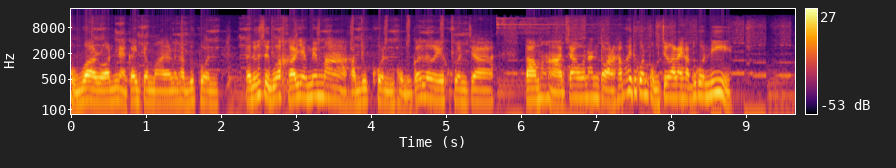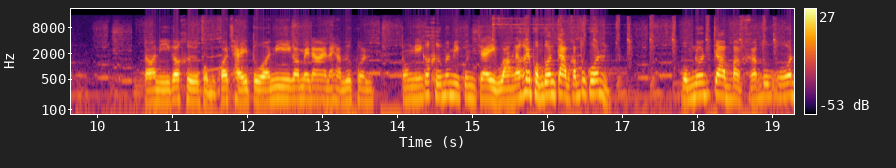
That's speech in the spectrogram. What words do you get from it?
ผมว่ารถเนี่ยใกล้จะมาแล้วนะครับ ทุกคน แต่รู้สึกว่าเขายังไม่มาครับทุกคน ผมก็เลยควรจะตามหาเจ้านั่นต่อนะครับเฮ้ทุกคนผมเจออะไรครับ ทุกคนนี่ ตอนนี้ก็คือผมก็ใช้ตัวนี่ก็ไม่ได้นะครับ ทุกคน ตรงนี้ก็คือไม่มีกุญแจอีกวางแล้วเฮ้ยผมโดนจับครับทุกคน ผมโดนจับบักครับทุกคน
